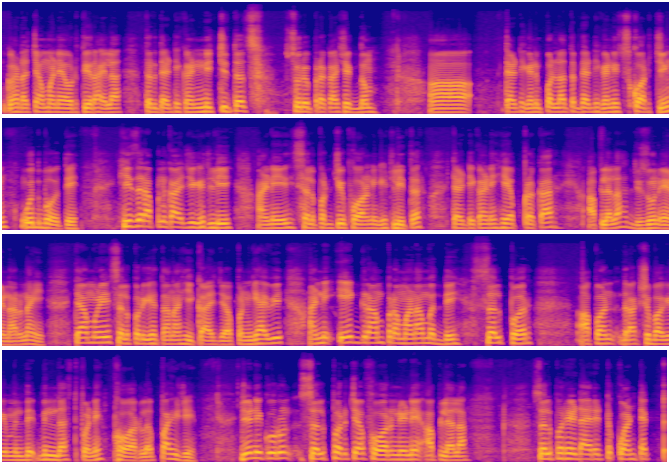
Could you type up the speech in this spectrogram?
घडाच्या मण्यावरती राहिला तर त्या ठिकाणी निश्चितच सूर्यप्रकाश एकदम त्या ठिकाणी पडला तर त्या ठिकाणी स्कॉर्चिंग उद्भवते. ही जर आपण काळजी घेतली आणि सल्फरची फवारणी घेतली तर त्या ठिकाणी हे प्रकार आपल्याला दिसून येणार नाही. त्यामुळे सल्फर घेताना ही काळजी आपण घ्यावी आणि एक ग्राम प्रमाणामध्ये सल्फर आपण द्राक्षबागेमध्ये बिंदास्तपणे फवारलं पाहिजे. जेणेकरून सल्फरच्या फवारणीने आपल्याला सल्फर हे डायरेक्ट कॉन्टॅक्ट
